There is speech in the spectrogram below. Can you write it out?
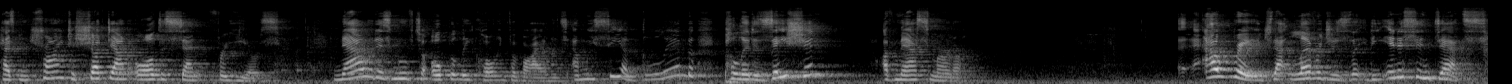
has been trying to shut down all dissent for years. Now it has moved to openly calling for violence, and we see a glib politicization of mass murder. Outrage that leverages the, the innocent deaths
